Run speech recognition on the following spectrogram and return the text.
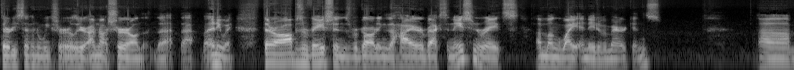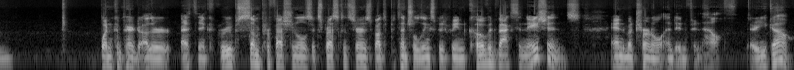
37 weeks or earlier i'm not sure on that that but anyway there are observations regarding the higher vaccination rates among white and native americans um, when compared to other ethnic groups some professionals express concerns about the potential links between covid vaccinations and maternal and infant health there you go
